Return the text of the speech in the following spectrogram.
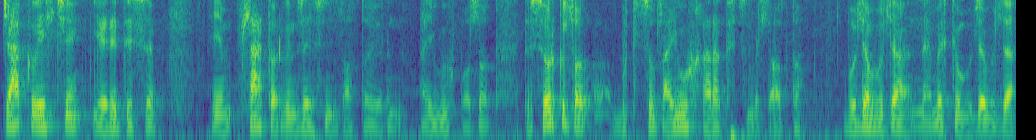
Жак Велчийн яриад байсан ийм flat organization л одоо ер нь аюу их болоод тэр circle бүтцүүд аюу их гараад ирсэн байлаа одоо. Буля буля Америкийн буля буля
